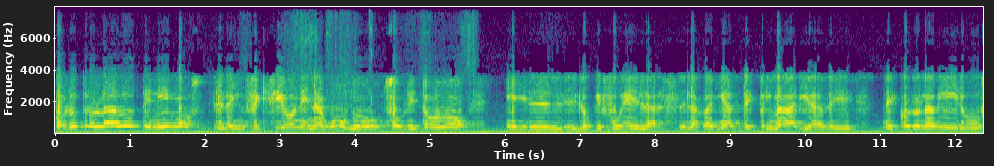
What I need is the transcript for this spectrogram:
Por otro lado, tenemos la infección en agudo, sobre todo lo que fue las, las variantes primarias de del coronavirus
